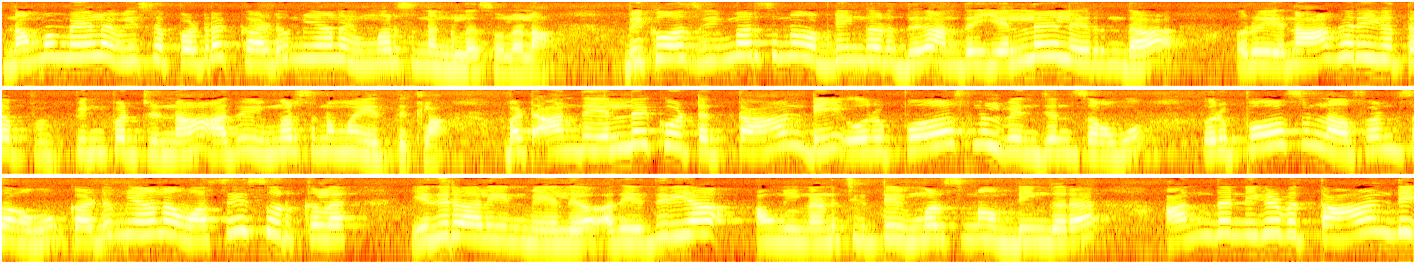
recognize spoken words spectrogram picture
நம்ம மேலே வீசப்படுற கடுமையான விமர்சனங்களை சொல்லலாம். பிகாஸ் விமர்சனம் அப்படிங்கிறது அந்த எல்லையில் இருந்தால் ஒரு நாகரிகத்தை பின்பற்றினா அது விமர்சனமாக ஏற்றுக்கலாம் பட் அந்த எல்லைக்கோட்டை தாண்டி ஒரு பர்சனல் வெஞ்சன்ஸாகவும் ஒரு பர்சனல் அஃபென்ஸாகவும் கடுமையான வசை சொற்களை எதிராளியின் மேலே அது எதிரியாக அவங்கள நினச்சிக்கிட்டு விமர்சனம் அப்படிங்கிற அந்த நிகழ்வை தாண்டி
